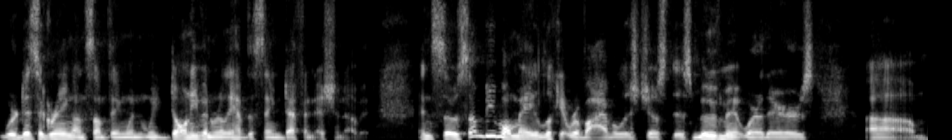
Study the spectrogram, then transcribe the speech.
we're disagreeing on something when we don't even really have the same definition of it. And so, some people may look at revival as just this movement where there's um,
